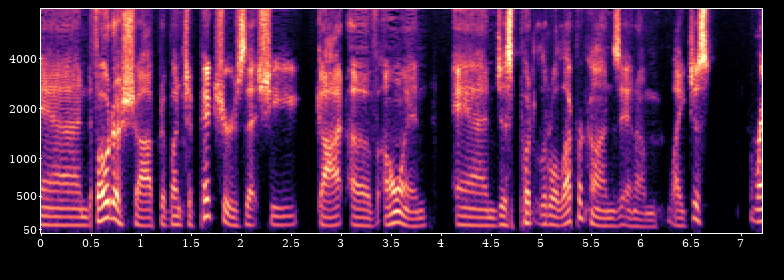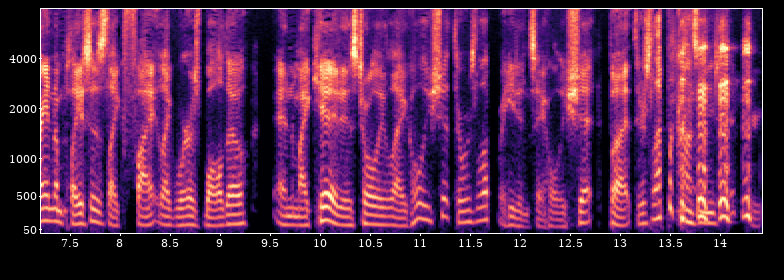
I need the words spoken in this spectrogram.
and photoshopped a bunch of pictures that she got of Owen and just put little leprechauns in them, like just random places like fi- like where's Waldo? And my kid is totally like, holy shit, there was lepre. He didn't say holy shit, but there's leprechauns in these pictures.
